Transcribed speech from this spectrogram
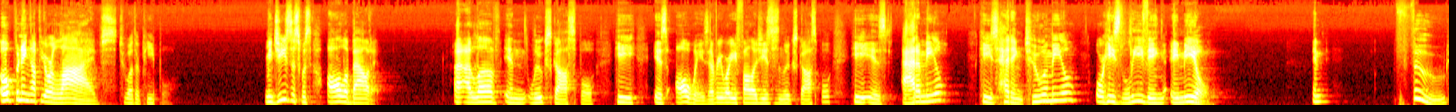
opening up your lives to other people. I mean, Jesus was all about it. I love in Luke's gospel, he is always, everywhere you follow Jesus in Luke's gospel, he is at a meal, he's heading to a meal, or he's leaving a meal. And food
